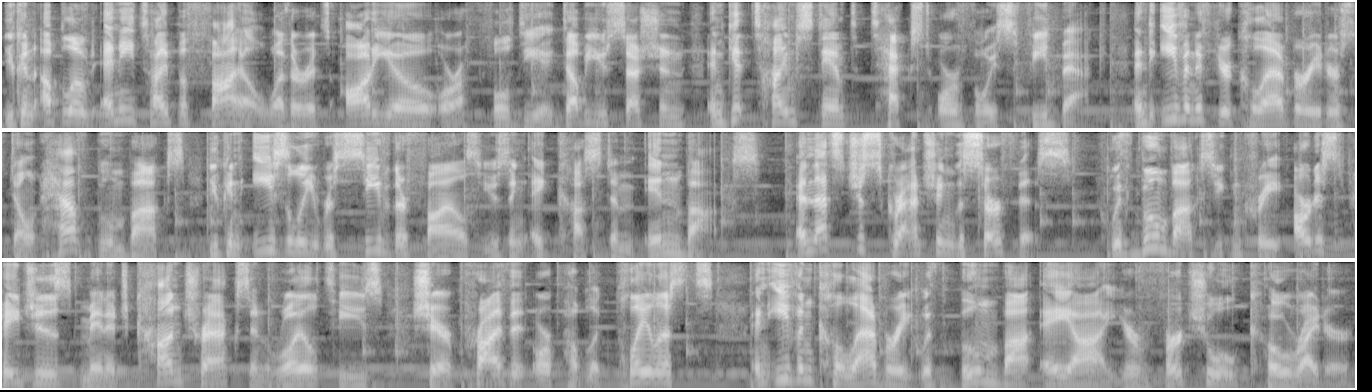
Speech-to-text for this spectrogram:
You can upload any type of file, whether it's audio or a full DAW session, and get timestamped text or voice feedback. And even if your collaborators don't have Boombox, you can easily receive their files using a custom inbox. And that's just scratching the surface. With Boombox, you can create artist pages, manage contracts and royalties, share private or public playlists, and even collaborate with Boombot AI, your virtual co-writer.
